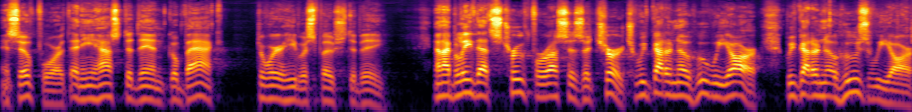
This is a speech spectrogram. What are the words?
and so forth. And he has to then go back to where he was supposed to be. And I believe that's true for us as a church. We've got to know who we are. We've got to know whose we are.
